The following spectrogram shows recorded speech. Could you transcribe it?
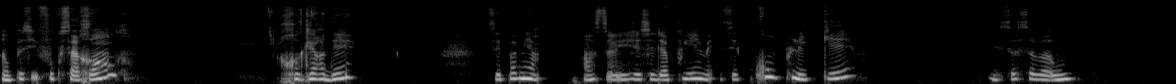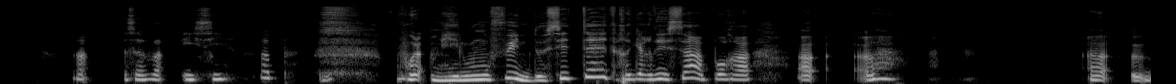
Un peu, il faut que ça rentre. Regardez. C'est pas bien installé. J'essaie d'appuyer, mais c'est compliqué. Et ça, ça va où? Ça va ici. Hop. Voilà. Mais ils m'ont fait une de ces têtes. Regardez ça, rapport à... à, à, euh,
